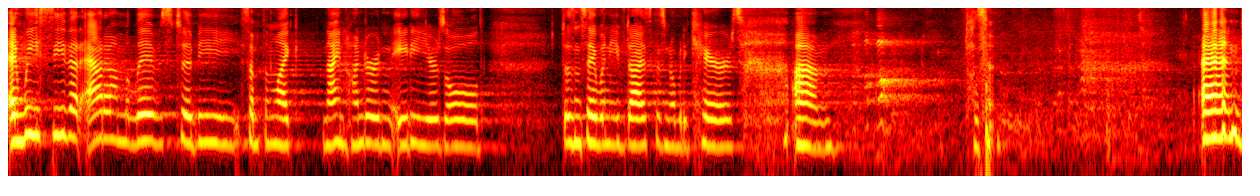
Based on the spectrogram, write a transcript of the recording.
And we see that Adam lives to be something like 980 years old. Doesn't say when Eve dies because nobody cares. Um, doesn't. And,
